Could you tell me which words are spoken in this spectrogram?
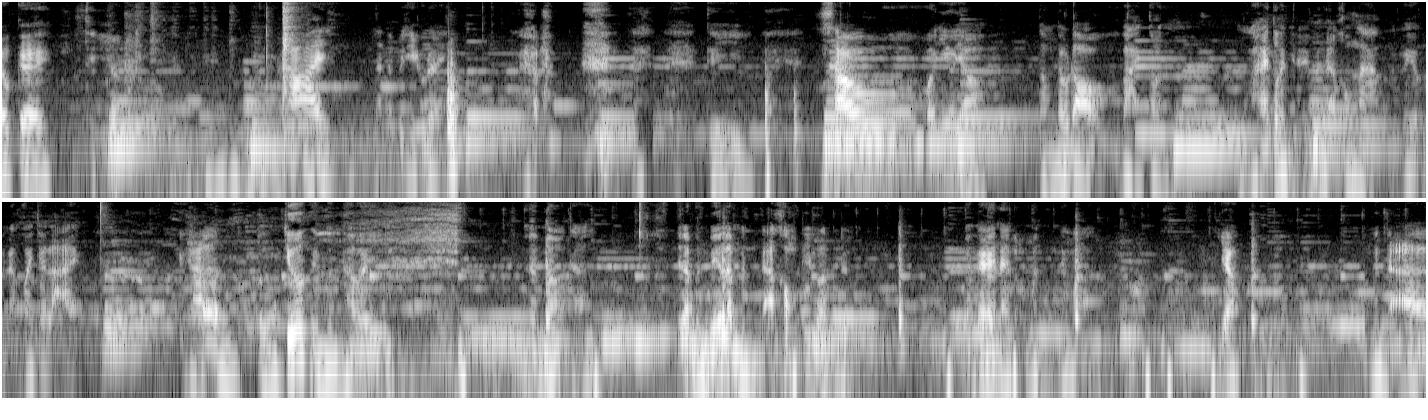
ok thì ờ, ai là nó biết hiểu đây? Thì sau bao nhiêu giờ? Tầm đâu đó vài tuần, hai tuần gì đấy mình đã không làm, bây giờ mình đã quay trở lại. Khá là tuần trước thì mình hơi hơi mệt hả? Tức là mình biết là mình đã không kỷ luật được. Ok này lỗi mình, nhưng mà, yeah. Mình đã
